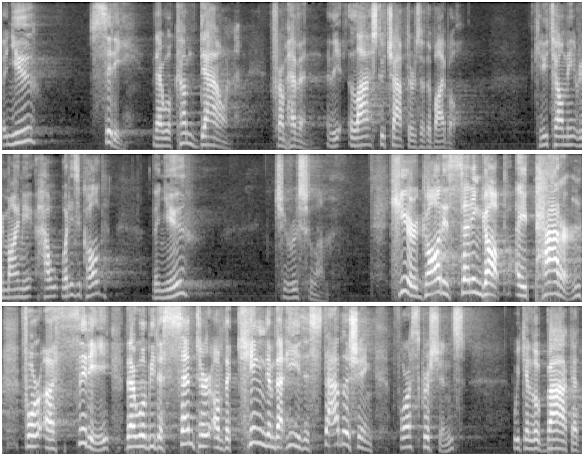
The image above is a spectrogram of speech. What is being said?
The new city that will come down from heaven, the last two chapters of the Bible. Can you tell me, remind me, how, what is it called? The new Jerusalem. Here, God is setting up a pattern for a city that will be the center of the kingdom that He is establishing. For us Christians, we can look back at,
